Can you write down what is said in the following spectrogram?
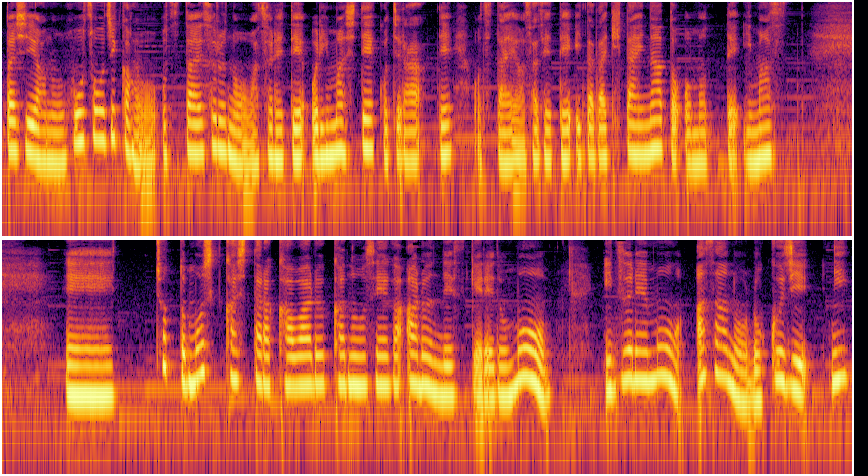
私あの放送時間をお伝えするのを忘れておりましてこちらでお伝えをさせていただきたいなと思っています。えー、ちょっともしかしたら変わる可能性があるんですけれどもいずれも朝の6時に、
